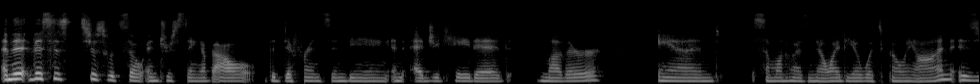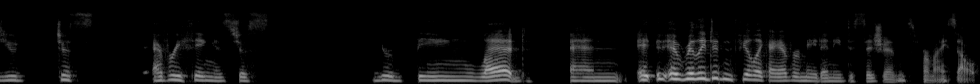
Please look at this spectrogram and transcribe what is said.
And th- this is just what's so interesting about the difference in being an educated mother and someone who has no idea what's going on is you just everything is just you're being led and it it really didn't feel like I ever made any decisions for myself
